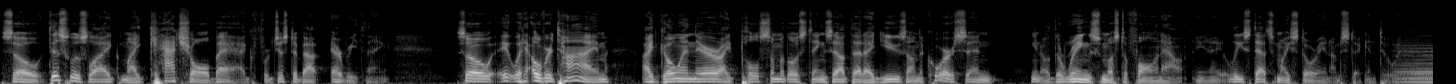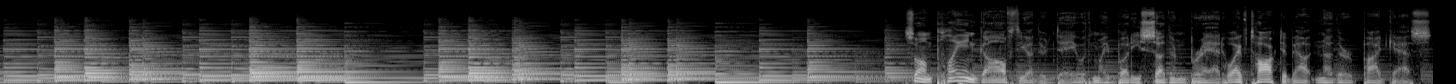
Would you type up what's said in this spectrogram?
So this was like my catch-all bag for just about everything. So it would over time I'd go in there, I'd pull some of those things out that I'd use on the course, and you know the rings must have fallen out. You know, at least that's my story, and I'm sticking to it. So I'm playing golf the other day with my buddy Southern Brad, who I've talked about in other podcasts.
